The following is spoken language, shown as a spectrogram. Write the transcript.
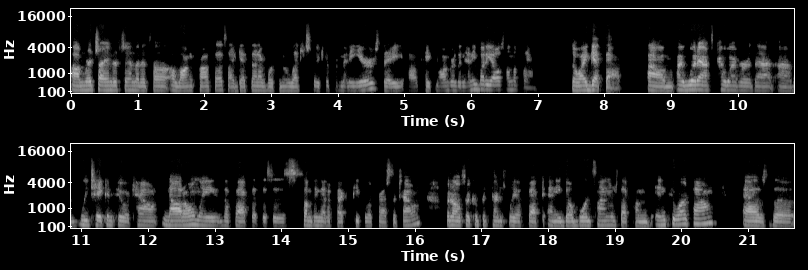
Um, Rich, I understand that it's a, a long process. I get that. I've worked in the legislature for many years. They uh, take longer than anybody else on the planet. So I get that. Um, I would ask, however, that um, we take into account not only the fact that this is something that affects people across the town, but also could potentially affect any billboard signage that comes into our town, as the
